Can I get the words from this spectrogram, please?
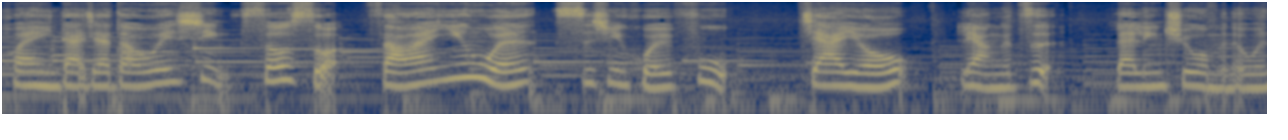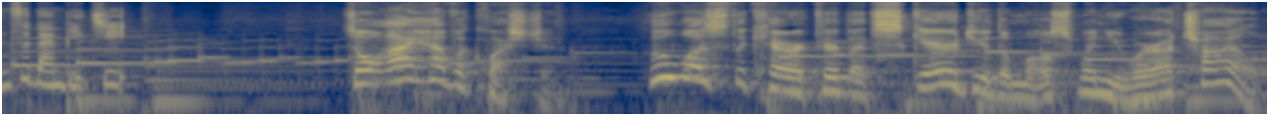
欢迎大家到微信搜索“早安英文”，私信回复加油两个字来领取我们的文字版笔记。So I have a question. Who was the character that scared you the most when you were a child?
